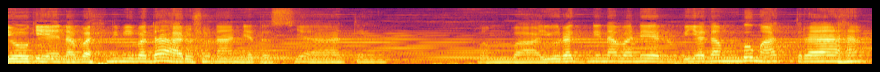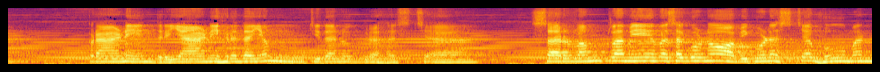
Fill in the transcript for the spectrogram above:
योगेन वह्निमिव दारुषु नान्यतः स्यात् त्वं वायुरग्निनवनिर्व्यदम्बुमात्राः प्राणेन्द्रियाणि हृदयं चिदनुग्रहश्च। सर्वं त्वमेव सगुणो विगुणश्च भूमन्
